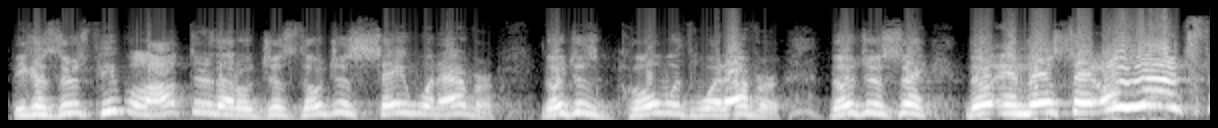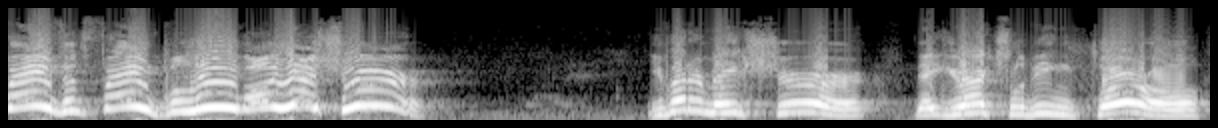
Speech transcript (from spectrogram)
Because there's people out there that'll just they'll just say whatever. They'll just go with whatever. They'll just say they'll, and they'll say, "Oh yeah, it's faith. It's faith. Believe. Oh yeah, sure." You better make sure that you're actually being thorough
